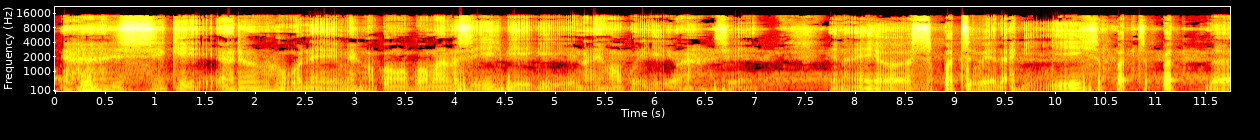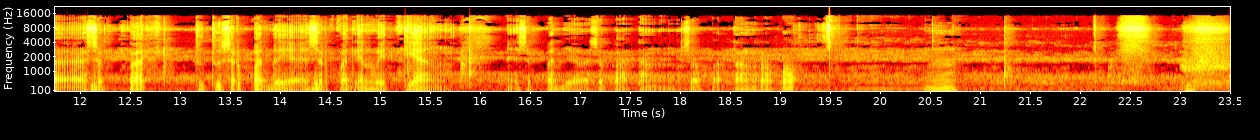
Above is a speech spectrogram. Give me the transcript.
iki aduh hubunge meh ngopo-ngopo mana sih piye enak ngopo iki? Wah sih enake ya sepat wae iki. Sepat sepat uh, sepat tutu serpat ya. Serpat kan wetiang nek sepat ya sepatang sepatang rokok. Hmm. Uh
